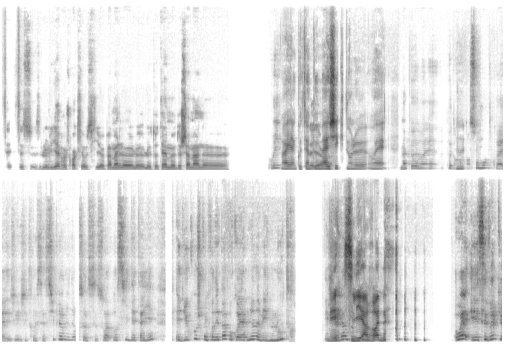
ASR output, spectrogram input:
C'est- c'est ce- le lièvre, je crois que c'est aussi euh, pas mal euh, le, le totem de chaman. euh, Oui, Ouais, il y a un côté un peu magique dans le. Ouais. un peu, ouais, un peu dans, Mm. dans son monde, quoi. Et J'ai j'ai trouvé ça super mignon que ce, ce soit aussi détaillé. Et du coup, je comprenais pas pourquoi Hermione avait une loutre. Et Mais c'est lié à. Ron. Ouais, et c'est vrai que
